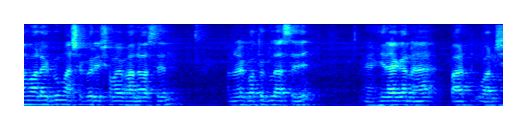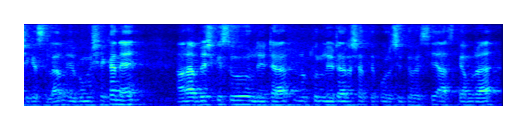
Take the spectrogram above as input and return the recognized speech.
আসসালামু আলাইকুম, আশা করি সবাই ভালো আছেন। আমরা গত ক্লাসে হিরাগানা পার্ট ওয়ান শিখেছিলাম এবং সেখানে আমরা বেশ কিছু লেটার, নতুন লেটারের সাথে পরিচিত হয়েছি। আজকে আমরা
